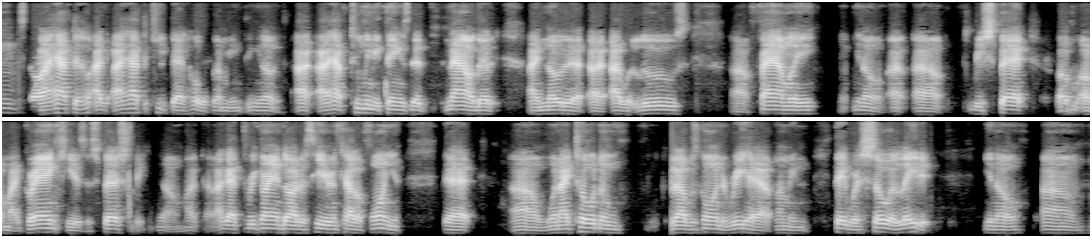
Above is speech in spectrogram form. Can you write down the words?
Mm. So I have to. I, I, have to keep that hope. I mean, you know, I, I, have too many things that now that I know that I, would lose, uh, family. You know, uh, uh, respect of, of, my grandkids, especially. You know, my, I got three granddaughters here in California that um, when I told them that I was going to rehab, I mean, they were so elated. You know, um,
